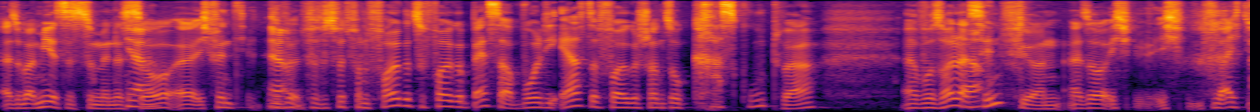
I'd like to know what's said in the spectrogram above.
also bei mir ist es zumindest ja. so. Äh, ich finde, ja. es wird von Folge zu Folge besser, obwohl die erste Folge schon so krass gut war. Äh, wo soll das ja. hinführen? Also ich, ich vielleicht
